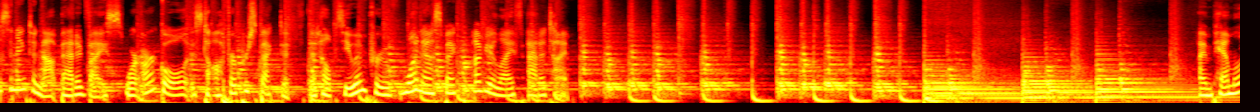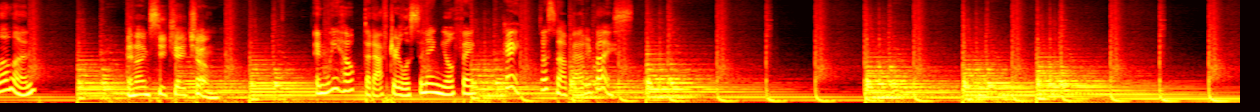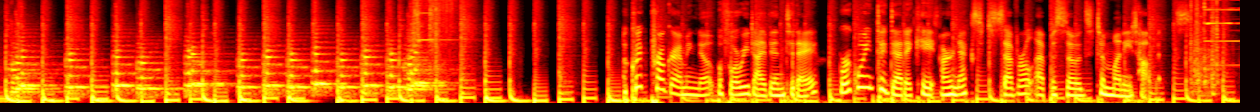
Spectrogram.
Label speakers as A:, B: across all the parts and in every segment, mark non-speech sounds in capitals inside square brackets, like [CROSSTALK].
A: listening to Not Bad Advice, where our goal is to offer perspective that helps you improve one aspect of your life at a time. I'm Pamela Lunn.
B: And I'm CK Chung.
A: And we hope that after listening, you'll think, hey, that's not bad advice. Programming note before we dive in today. We're going to dedicate our next several episodes to money topics.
